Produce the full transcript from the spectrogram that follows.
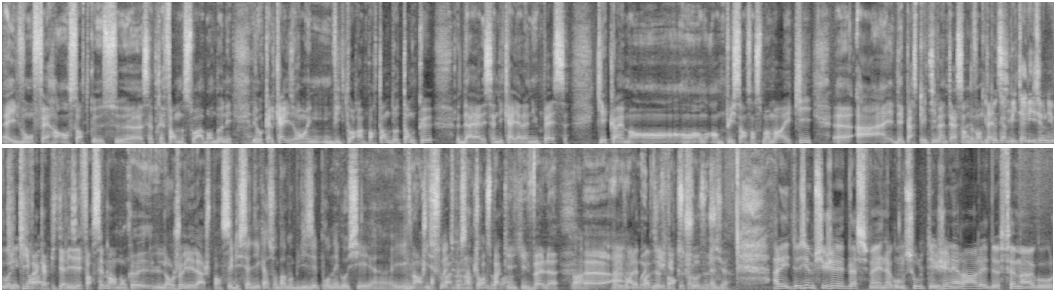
ils vont faire en sorte que ce, cette réforme soit abandonnée. Et auquel cas, ils auront une, victoire importante, d'autant que derrière les syndicats, il y a la NUPES, qui est quand même en, puissance en ce moment et qui euh, a des perspectives intéressantes devant elle. Qui peut capitaliser au niveau qui, qui va capitaliser forcément. Donc euh, l'enjeu, il est là, je pense. Mais les syndicats ne sont pas mobilisés pour négocier. Hein. Ils, non, ils souhaitent que ça tombe. Je ne pense pas qu'ils veulent euh, ils vont à l'épreuve de force, quelque chose. Allez, deuxième sujet de la semaine. La consulte générale de Femagour.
